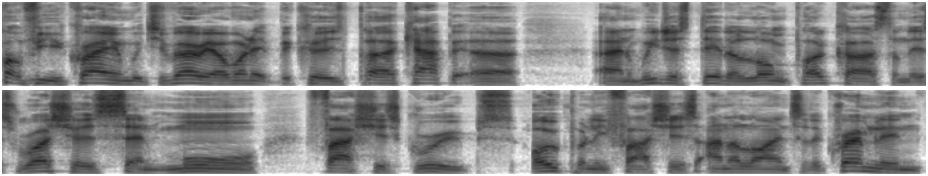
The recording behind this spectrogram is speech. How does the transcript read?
of Ukraine, which is very ironic because per capita, and we just did a long podcast on this, Russia has sent more fascist groups, openly fascist and aligned to the Kremlin,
